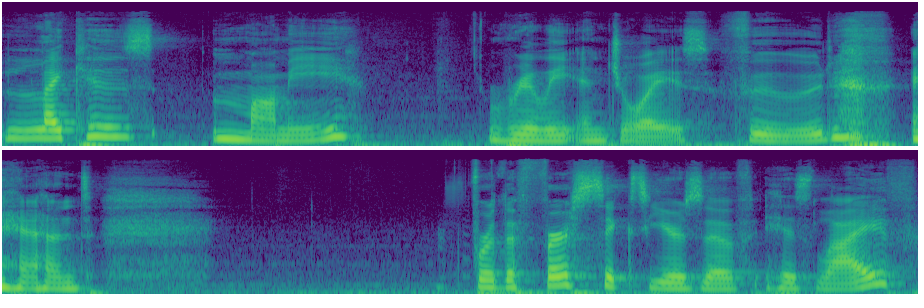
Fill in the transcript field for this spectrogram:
like his mommy, really enjoys food. and for the first six years of his life,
